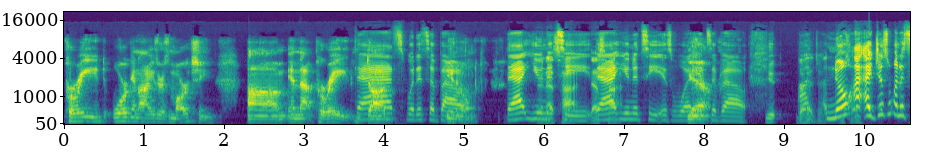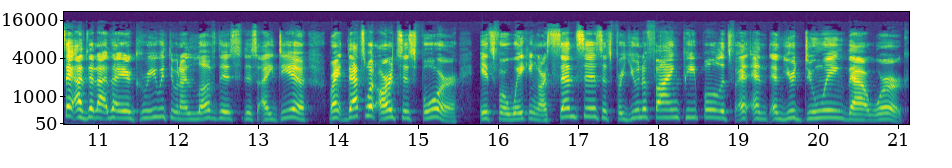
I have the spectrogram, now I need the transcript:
parade organizers marching um, in that parade. Uh, That's what it's about. you know, that And that's unity, That's that hot. unity is what Yeah. it's about. You, go I- no, I'm. I, I just want to say that I, that I agree with you, and I love this this idea. Right, that's what arts is for. It's for waking our senses. It's for unifying people. It's for, and and you're doing that work.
